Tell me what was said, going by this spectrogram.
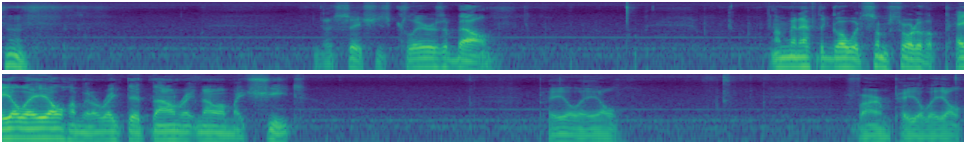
Hmm. I say she's clear as a bell. I'm going to have to go with some sort of a pale ale. I'm going to write that down right now on my sheet. Pale ale. Farm pale ale.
